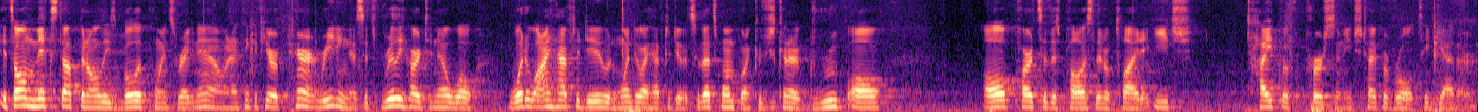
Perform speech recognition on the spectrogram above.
it's all mixed up in all these bullet points right now. And I think if you're a parent reading this, it's really hard to know, well, what do I have to do and when do I have to do it? So that's one point, because you just kind of group all, all parts of this policy that apply to each type of person, each type of role together.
